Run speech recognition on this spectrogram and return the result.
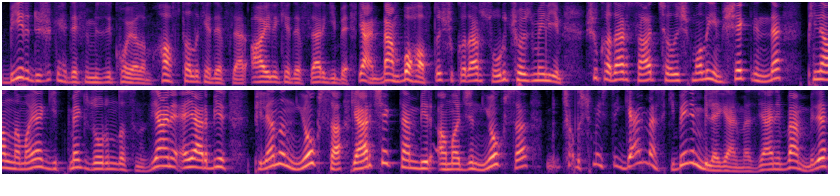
bir düşük hedefimizi koyalım. Haftalık hedefler, aylık hedefler gibi. Yani ben bu hafta şu kadar soru çözmeliyim, şu kadar saat çalışmalıyım şeklinde planlamaya gitmek zorundasınız. Yani eğer bir planın yoksa, gerçekten bir amacın yoksa çalışma isteği gelmez ki. Benim bile gelmez. Yani ben bile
